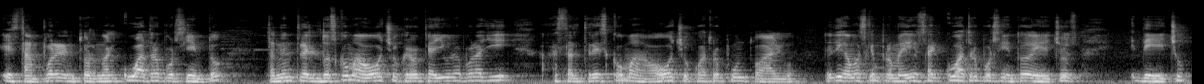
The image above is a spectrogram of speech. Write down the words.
están por el entorno al 4%, están entre el 2,8, creo que hay una por allí, hasta el 3,8, 4 punto algo. Entonces digamos que en promedio está el 4% de hechos. De hecho,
